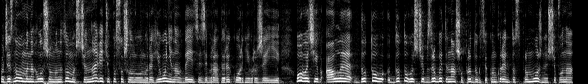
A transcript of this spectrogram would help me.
Отже, знову ми наголошуємо на тому, що навіть у посушливому регіоні нам вдається зібрати рекордні врожаї овочів, але до того, до того, щоб зробити нашу продукцію конкурентоспроможною, щоб вона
